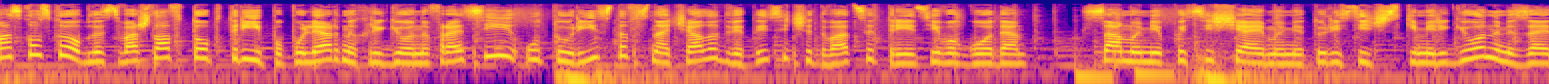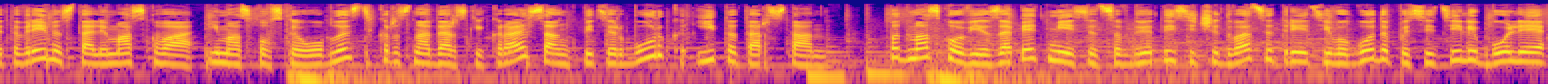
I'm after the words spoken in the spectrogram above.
Московская область вошла в топ-3 популярных регионов России у туристов с начала 2023 года. Самыми посещаемыми туристическими регионами за это время стали Москва и Московская область, Краснодарский край, Санкт-Петербург и Татарстан. Подмосковье за пять месяцев 2023 года посетили более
